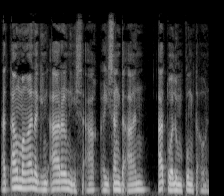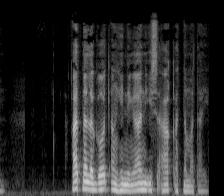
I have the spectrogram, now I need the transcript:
At ang mga naging araw ni Isaac ay isang daan at walumpung taon. At nalagot ang hininga ni Isaac at namatay.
